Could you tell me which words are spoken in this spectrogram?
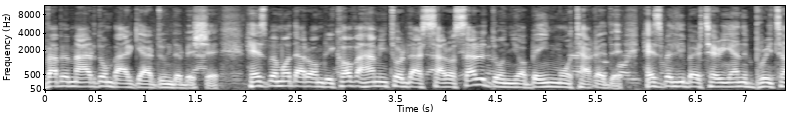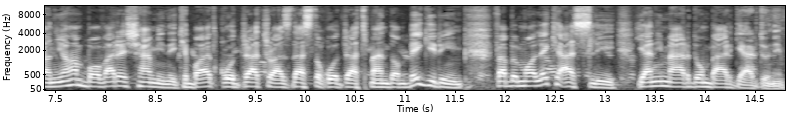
و به مردم برگردونده بشه. حزب ما در آمریکا و همینطور در سراسر سراسر دنیا به این معتقده. حزب لیبرتریان بریتانیا هم باورش همینه که باید قدرت رو از دست قدرتمندان بگیریم و به مالک اصلی یعنی مردم برگردونیم.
